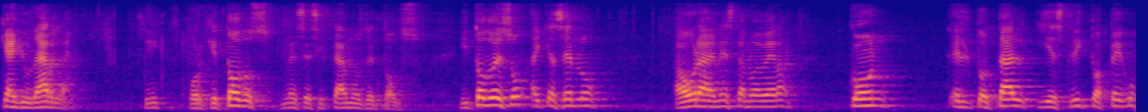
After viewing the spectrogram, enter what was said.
que ayudarla, ¿sí? porque todos necesitamos de todos. Y todo eso hay que hacerlo ahora en esta nueva era con el total y estricto apego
